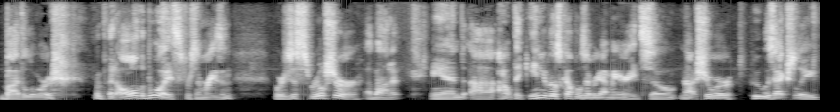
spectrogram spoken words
by the Lord, but all the boys, for some reason, were just real sure about it. And uh, I don't think any of those couples ever got married. So, not sure who was actually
